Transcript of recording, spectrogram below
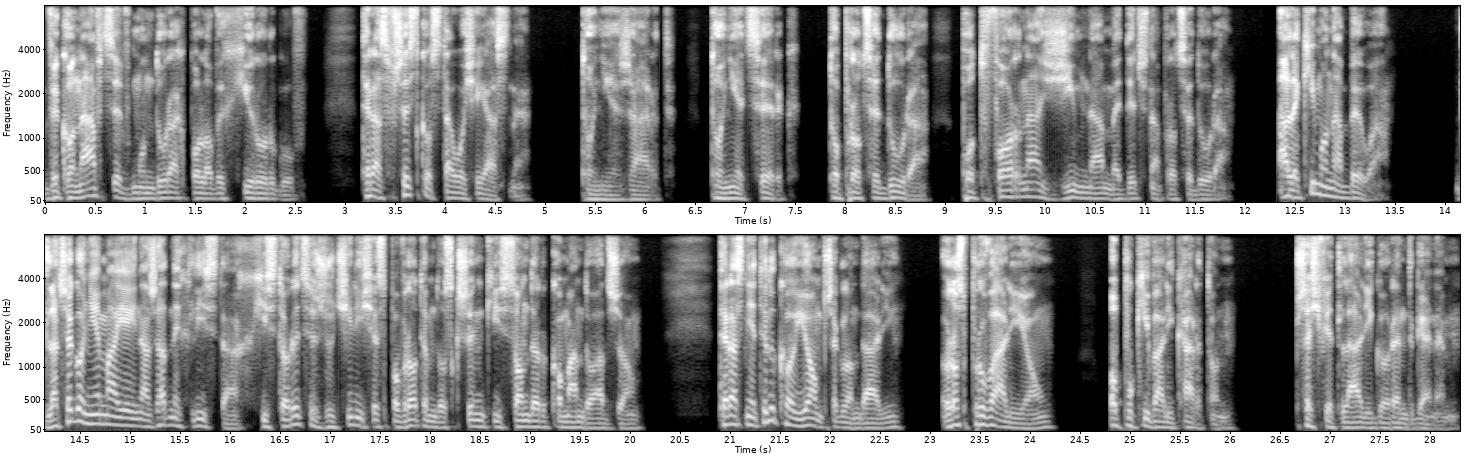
Wykonawcy w mundurach polowych chirurgów. Teraz wszystko stało się jasne. To nie żart, to nie cyrk, to procedura, potworna, zimna, medyczna procedura. Ale kim ona była? Dlaczego nie ma jej na żadnych listach? Historycy rzucili się z powrotem do skrzynki Sonderkommando Adjo. Teraz nie tylko ją przeglądali, rozpruwali ją, opukiwali karton, prześwietlali go rentgenem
